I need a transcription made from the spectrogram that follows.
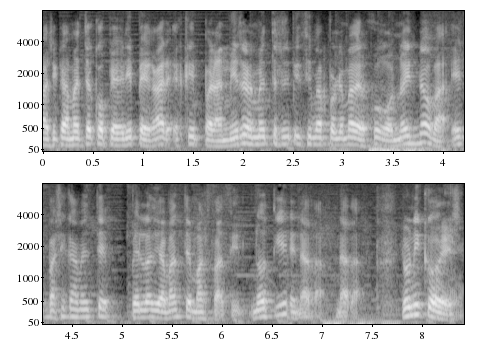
Básicamente copiar y pegar. Es que para mí realmente es el principal problema del juego. No innova, es básicamente ver la diamante más fácil. No tiene nada, nada. Lo único es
